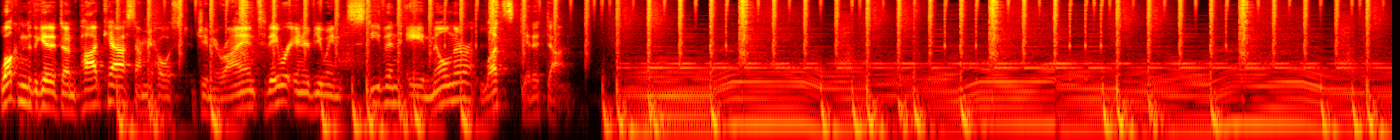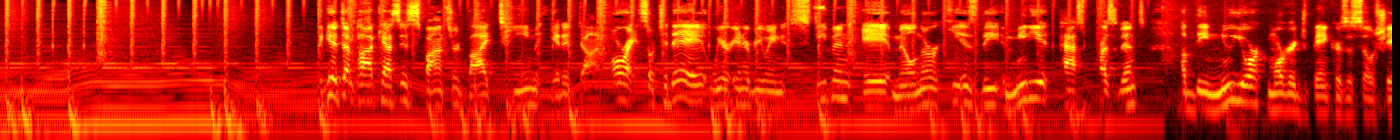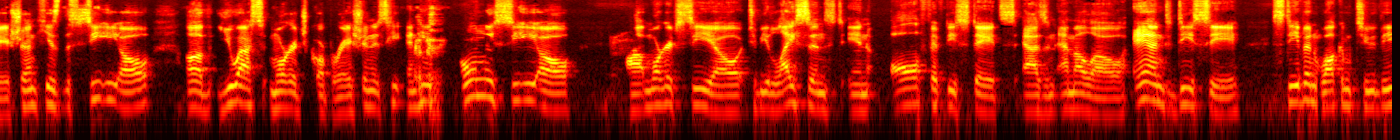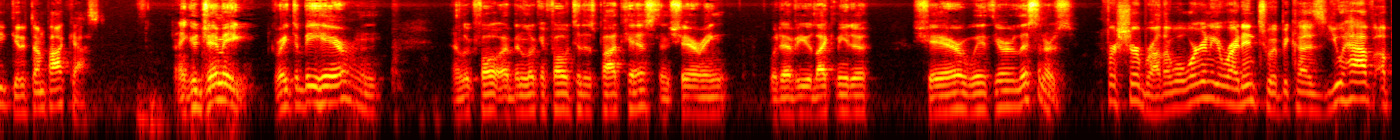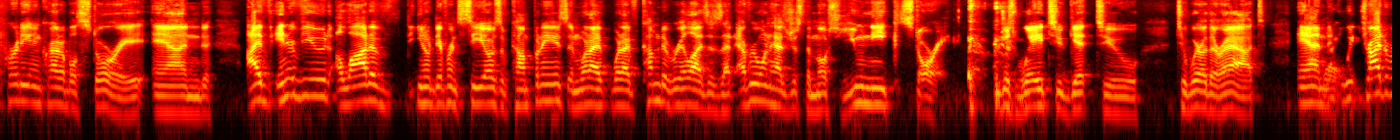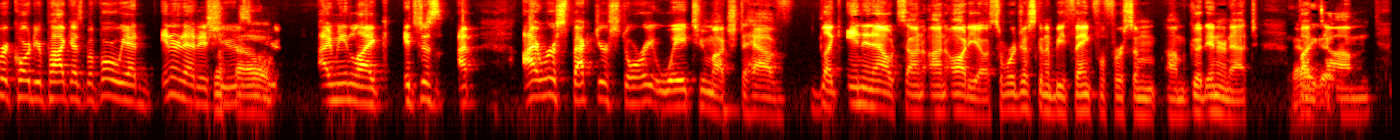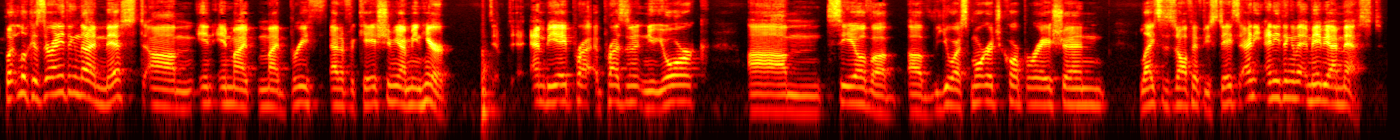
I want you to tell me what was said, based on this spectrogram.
Welcome to the Get It Done podcast. I'm your host, Jimmy Ryan. Today we're interviewing Stephen A. Milner. Let's get it done. The Get It Done podcast is sponsored by Team Get It Done. All right, so today we are interviewing Stephen A. Milner. He is the immediate past president of the New York Mortgage Bankers Association. He is the CEO of U.S. Mortgage Corporation. Is he and he's the only CEO, uh, mortgage CEO, to be licensed in all 50 states as an MLO and DC. Stephen, welcome to the Get It Done podcast. Thank you, Jimmy. Great to be here, and I look forward. I've been looking forward to this podcast and sharing whatever you'd like me to share with your listeners. For sure, brother. Well, we're going to get right into it because you have a pretty incredible story and I've interviewed a lot of you know different CEOs of companies, and what I what I've come to realize is that everyone has just the most unique story, just way to get to to where they're at. And right. we tried to record your podcast before we had internet issues. Oh. I mean, like it's just I I respect your story way too much to have like in and outs on on audio. So we're just going to be thankful for some um, good internet. Very but good. um, but look, is there anything that I missed um in in my my brief edification? I mean, here MBA pre- president, in New York, um, CEO of a of U.S. Mortgage Corporation, licensed in all 50 states. Any anything that maybe I missed?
